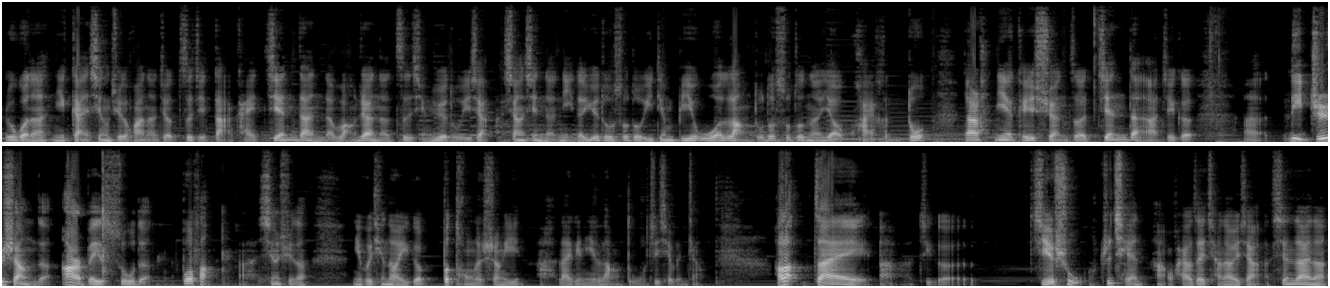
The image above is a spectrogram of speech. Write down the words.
如果呢你感兴趣的话呢，就自己打开煎蛋的网站呢自行阅读一下。相信呢你的阅读速度一定比我朗读的速度呢要快很多。当然了，你也可以选择煎蛋啊这个呃荔枝上的二倍速的播放啊，兴许呢你会听到一个不同的声音啊来给你朗读这些文章。好了，在啊这个。结束之前啊，我还要再强调一下，现在呢，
